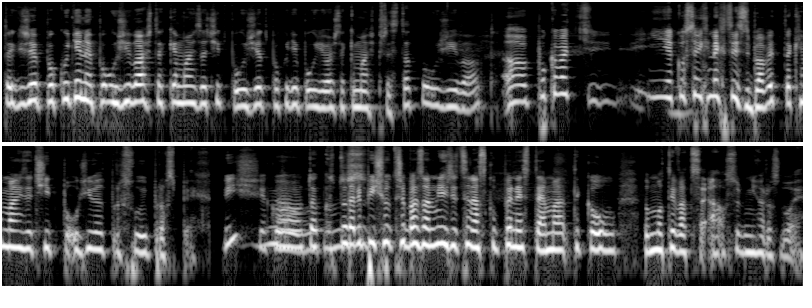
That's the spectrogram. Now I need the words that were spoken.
Takže pokud je nepoužíváš, tak je máš začít používat, pokud je používáš, tak je máš přestat používat. Uh, pokud jako se jich nechceš zbavit, tak je máš začít používat pro svůj prospěch. Víš? Jako, No, tak to tady s- píšou třeba zaměřit se na skupiny s tématikou motivace a osobního rozvoje.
